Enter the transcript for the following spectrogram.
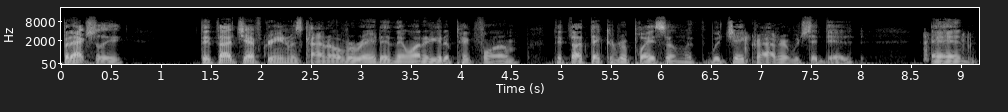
But actually, they thought Jeff Green was kind of overrated. And they wanted to get a pick for him. They thought they could replace him with with Jae Crowder, which they did. And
